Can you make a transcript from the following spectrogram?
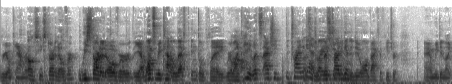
real camera. Oh, so you started over? we started over. Yeah, once we kind of left Intel Play, we were like, Oh. hey, let's actually try it Let's again. try it let's try it again. again to do all Back to the Future, and we did like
